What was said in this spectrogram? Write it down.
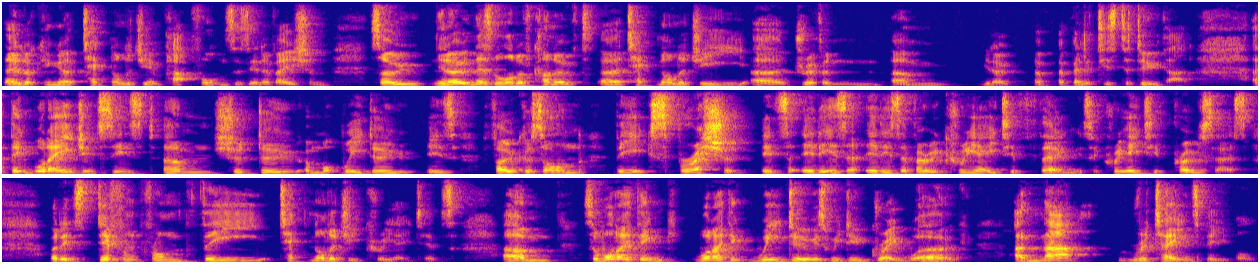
They're looking at technology and platforms as innovation. So you know, there's a lot of kind of uh, technology uh, driven, um, you know, abilities to do that. I think what agencies um, should do and what we do is focus on the expression. It's it is it is a very creative thing. It's a creative process, but it's different from the technology creatives. Um, so what I think what I think we do is we do great work and that retains people.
